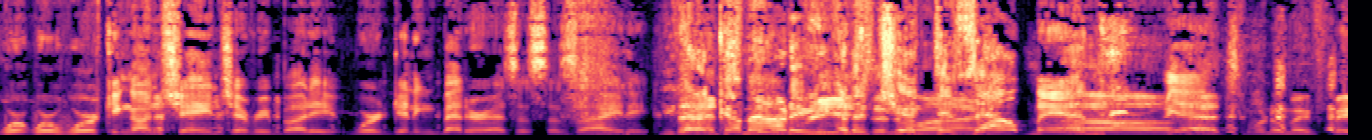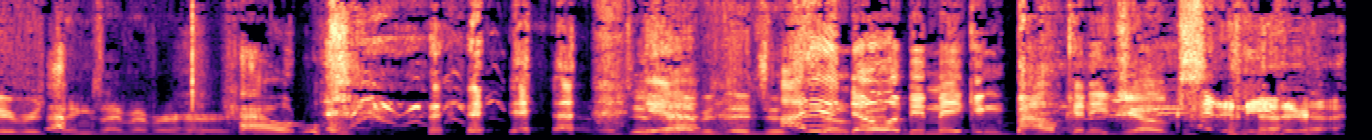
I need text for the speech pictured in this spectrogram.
We're, we're working on change. Everybody, we're getting better as a society. You gotta That's come out here. You gotta check why. this out, man. Oh, Yeah. that's one of my favorite things I've ever heard. Out. It just Yeah, happens- it's just I didn't so know good. I'd be making balcony jokes. I didn't either.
